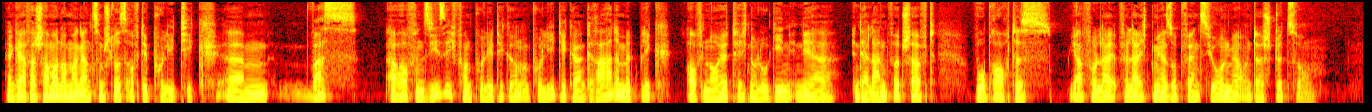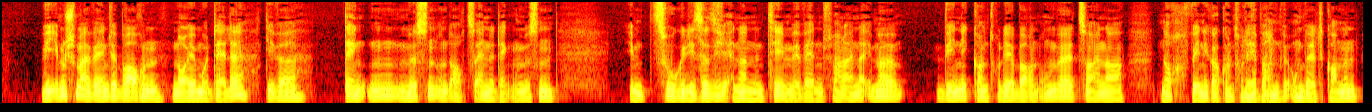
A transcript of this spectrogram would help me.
Herr Gerfer, schauen wir noch mal ganz zum Schluss auf die Politik. Ähm, was erhoffen Sie sich von Politikerinnen und Politikern, gerade mit Blick auf neue Technologien in der, in der Landwirtschaft? Wo braucht es ja vielleicht mehr Subventionen, mehr Unterstützung? Wie eben schon mal erwähnt, wir brauchen neue Modelle, die wir denken müssen und auch zu Ende denken müssen im Zuge dieser sich ändernden Themen. Wir werden von einer immer wenig kontrollierbaren Umwelt zu einer noch weniger kontrollierbaren Umwelt kommen.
